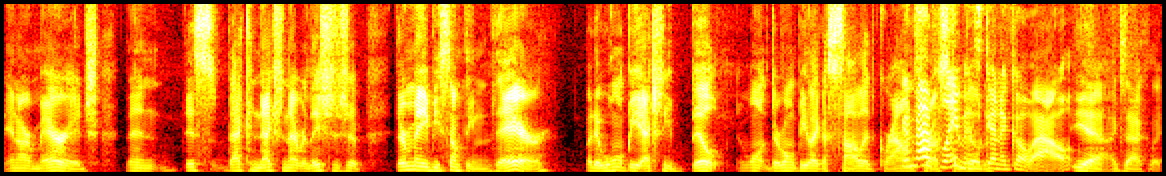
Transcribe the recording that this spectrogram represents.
in our marriage, then this, that connection, that relationship, there may be something there, but it won't be actually built. It won't, there won't be like a solid ground And that flame is going to go out. Yeah, exactly.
